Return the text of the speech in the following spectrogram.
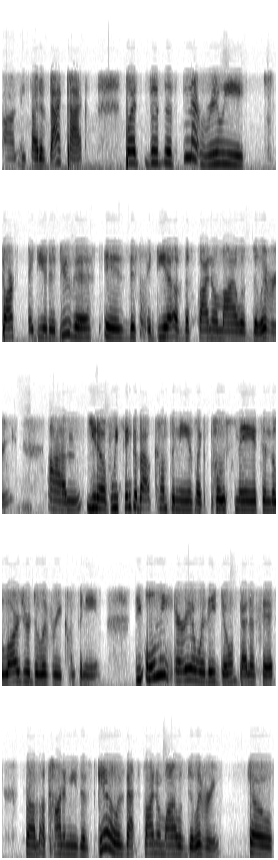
um, inside of backpacks. But the the thing that really sparked the idea to do this is this idea of the final mile of delivery. Um, you know, if we think about companies like Postmates and the larger delivery companies, the only area where they don't benefit from economies of scale is that final mile of delivery. So,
